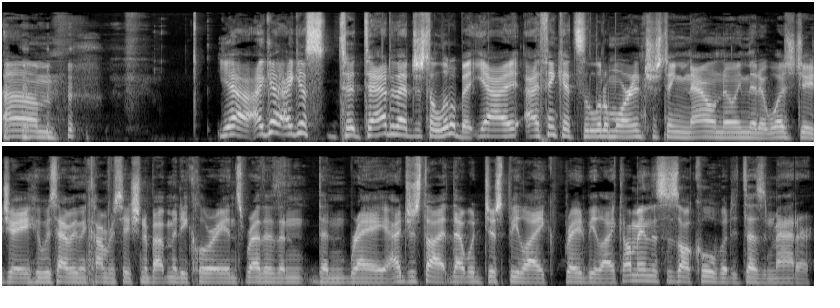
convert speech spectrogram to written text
um yeah i guess, I guess to, to add to that just a little bit yeah I, I think it's a little more interesting now knowing that it was jj who was having the conversation about midichlorians rather than than Rey. I just thought that would just be like Rey'd be like oh man this is all cool but it doesn't matter.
